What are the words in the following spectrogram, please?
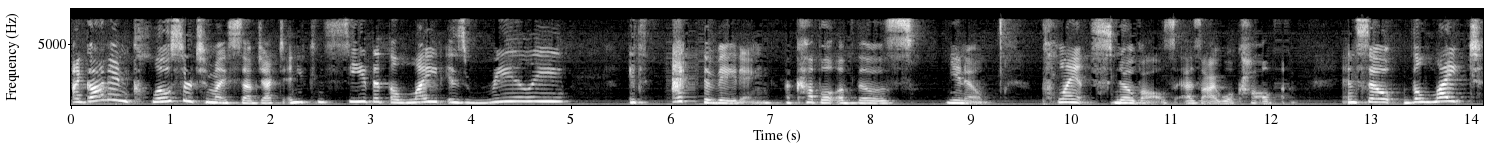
I got in closer to my subject and you can see that the light is really, it's activating a couple of those, you know, plant snowballs, as I will call them. And so the light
